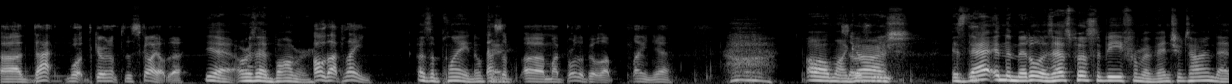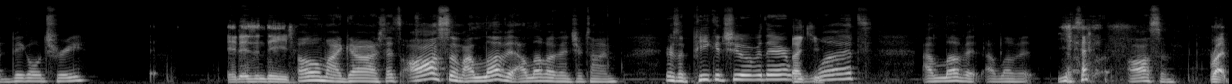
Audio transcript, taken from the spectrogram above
Uh, that what going up to the sky up there? Yeah, or is that a bomber? Oh, that plane. As a plane. Okay. That's a uh, my brother built that plane. Yeah. oh my so if we- gosh. Is that in the middle? Is that supposed to be from Adventure Time? That big old tree? It is indeed. Oh my gosh, that's awesome! I love it. I love Adventure Time. There's a Pikachu over there. Thank you. What? I love it. I love it. Yeah. Awesome. right.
